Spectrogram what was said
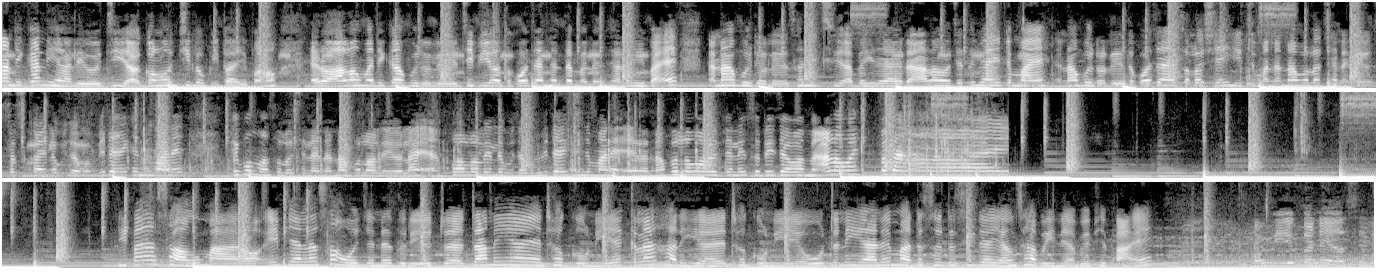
အခုနနဒီကနေရာလေးကိုကြည့်ရအကောင်လုံးကြည့်လို့ပြီးသွားပြီပေါ့နော်အဲ့တော့အားလုံးမဒီကဗီဒီယိုလေးကိုကြည့်ပြီးတော့သဘောကျနေတဲ့မယ်လို့ညာလေးမိပါရဲ့နနဗီဒီယိုလေးကိုဆက်ကြည့်အပေးကြရတာအားလုံးကျေးဇူးများကြီးတင်ပါတယ်နနဗီဒီယိုလေးသဘောကျရဆိုလို့ရှိရင် YouTube မှာနနဗလော channel လေးကို subscribe လုပ်ကြပါဦးပြည်တိုင်းခင်ပါတယ် Facebook မှာဆိုလို့ရှိရင်နနဗလောလေးကို like and follow လေးလုပ်ကြပါဦးပြည်တိုင်းခင်ပါတယ်အဲ့တော့နဗလောမှာပြန်လေးဆွေးကြပါမယ်အားလုံးပဲ bye bye ဒီပန်းဆောင်ဦးမှာတော့အိမ်ပြန်လက်ဆောင်ဝယ်ခြင်းတဲ့သူတွေအတွက်တာနီယာရဲ့ထုတ်ကုန်တွေရဲ့ကလတ်ဟာရီယာရဲ့ထုတ်ကုန်တွေရဲ့ဟိုတနေရာထဲမှာတဆူတစီတဲ့ရောင်းချပေးနေရပဲဖြစ်ပါတယ်။ အဲ့ဒီကနေအဆင်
